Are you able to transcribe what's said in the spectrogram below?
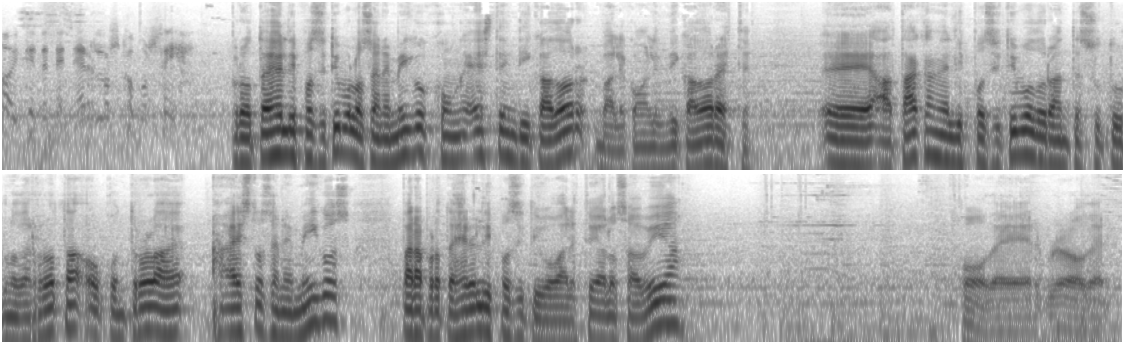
Hay que detenerlos como sea. Protege el dispositivo. Los enemigos con este indicador, vale, con el indicador este, eh, atacan el dispositivo durante su turno. Derrota o controla a estos enemigos para proteger el dispositivo. Vale, esto ya lo sabía. Joder, brother.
